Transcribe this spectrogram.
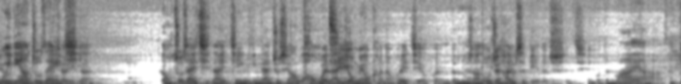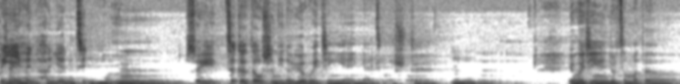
不一定要住在一起。哦，住在一起那已经应该就是要往未来有没有可能会结婚的路上。我觉得它又是别的事情。我的妈呀，定义很很严谨。嗯，所以这个都是你的约会经验，应该怎么说？对，嗯嗯，约会经验就这么的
